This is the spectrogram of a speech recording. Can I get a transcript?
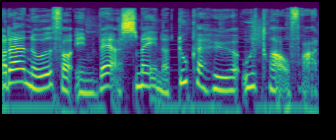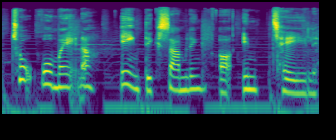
Og der er noget for enhver smag, når du kan høre uddrag fra to romaner, en digtsamling og en tale.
